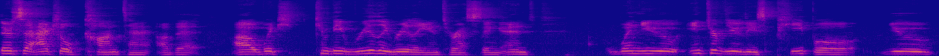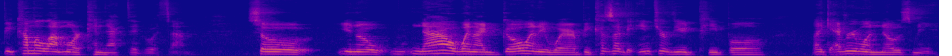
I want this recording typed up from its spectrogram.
there's the actual content of it uh, which can be really really interesting and when you interview these people you become a lot more connected with them so you know now when i go anywhere because i've interviewed people like everyone knows me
